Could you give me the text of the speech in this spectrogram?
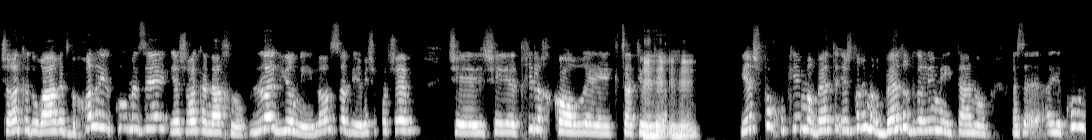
שרק כדור הארץ, בכל היקום הזה יש רק אנחנו, לא הגיוני, לא סביר, מי שחושב ש, שיתחיל לחקור uh, קצת יותר. יש פה חוקים הרבה יותר, יש דברים הרבה יותר גדולים מאיתנו, אז היקום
